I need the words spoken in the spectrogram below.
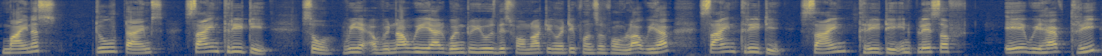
minus 2 times sine 3t so we, we now we are going to use this formula trigonometric function formula. We have sine 3t sine 3t in place of a we have 3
